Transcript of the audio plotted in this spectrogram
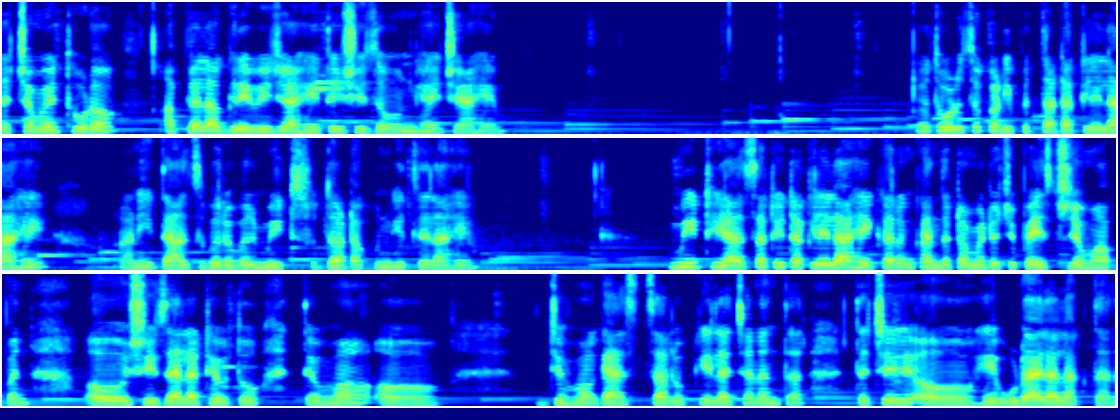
त्याच्यामुळे थोडं आपल्याला ग्रेव्ही जे आहे ते शिजवून घ्यायचे आहे. तर थोडंसं कढीपत्ता टाकलेला आहे आणि त्याचबरोबर मीठसुद्धा टाकून घेतलेलं आहे. मीठ यासाठी टाकलेलं आहे कारण कांदा टोमॅटोची पेस्ट जेव्हा आपण शिजायला ठेवतो तेव्हा जेव्हा गॅस चालू केल्याच्यानंतर त्याचे हे उडायला लागतात.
